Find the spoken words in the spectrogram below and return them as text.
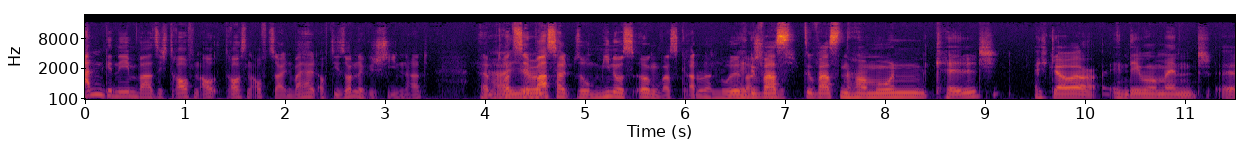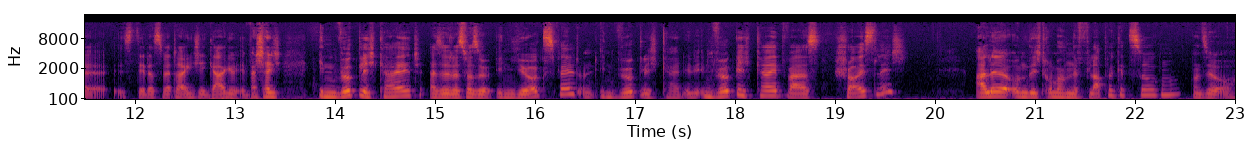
angenehm war, sich draußen, au, draußen aufzuhalten, weil halt auch die Sonne geschienen hat. Ähm, Ja, trotzdem war es halt so minus irgendwas gerade oder null Hey, du, warst, du warst ein Hormonkelch. Ich glaube, in dem Moment äh, ist dir das Wetter eigentlich egal gewesen. Wahrscheinlich in Wirklichkeit, also das war so in Jörgsfeld und in Wirklichkeit. In, in Wirklichkeit war es scheußlich. Alle um dich drum haben eine Flappe gezogen und so, oh,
